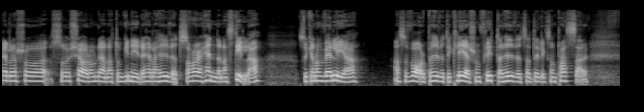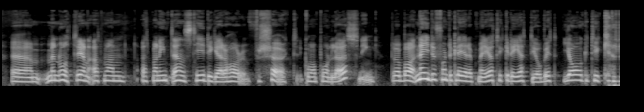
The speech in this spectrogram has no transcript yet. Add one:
eller så, så kör de den att de gnider hela huvudet. Så har jag händerna stilla. Så kan de välja alltså var på huvudet det kliar som flyttar huvudet så att det liksom passar. Eh, men återigen, att man, att man inte ens tidigare har försökt komma på en lösning. Det var bara, nej du får inte klia dig på mig, jag tycker det är jättejobbigt. Jag tycker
